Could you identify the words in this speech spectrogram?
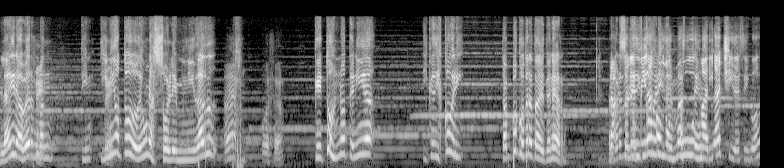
la era Bergman ti- tiñó todo de una solemnidad Eh, puede ser. que TOS no tenía y que Discovery tampoco trata de tener. Que solemnidad como es más. es- mariachi, decís vos.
